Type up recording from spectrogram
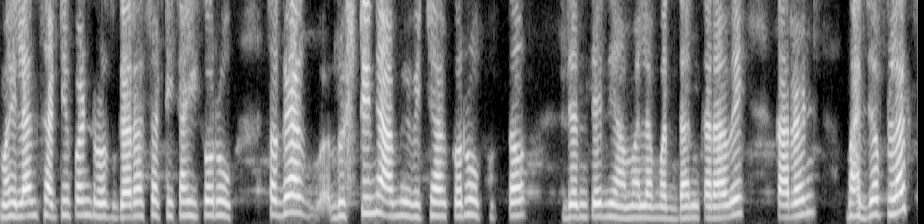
महिलांसाठी पण रोजगारासाठी काही करू. सगळ्या दृष्टीने आम्ही विचार करू. फक्त जनतेने आम्हाला मतदान करावे. कारण भाजपलाच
